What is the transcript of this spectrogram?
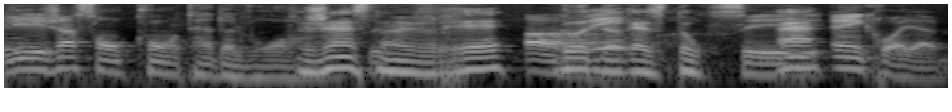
Les gens sont contents de le voir. Jean, c'est un vrai Ah. gars Oui. de resto. C'est Hein? incroyable.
